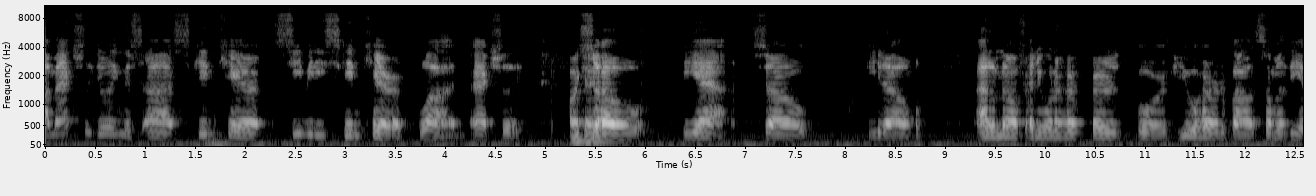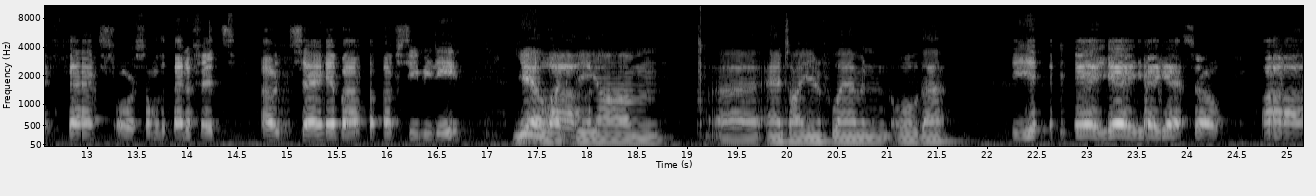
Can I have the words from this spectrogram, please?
I'm actually doing this uh, skincare CBD skincare line actually. Okay. So yeah. So you know, I don't know if anyone heard or if you heard about some of the effects or some of the benefits. I would say about of CBD. yeah, like uh, the um, uh, anti-inflam and all that. Yeah, yeah, yeah, yeah, yeah. So, uh,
